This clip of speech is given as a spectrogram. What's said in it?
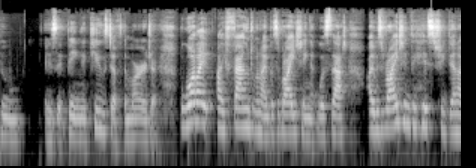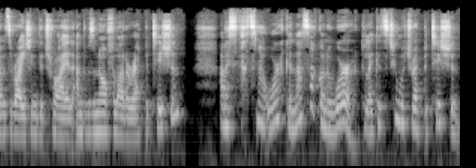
who is it being accused of the murder. But what I, I found when I was writing it was that I was writing the history, then I was writing the trial, and there was an awful lot of repetition. And I said, that's not working. That's not going to work. Like it's too much repetition.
